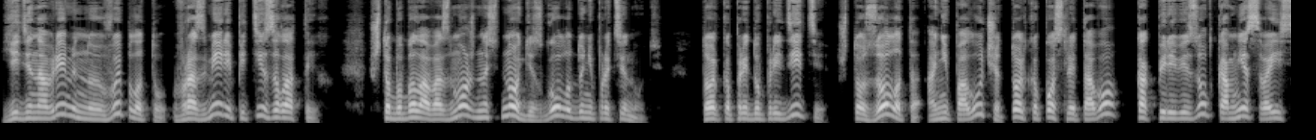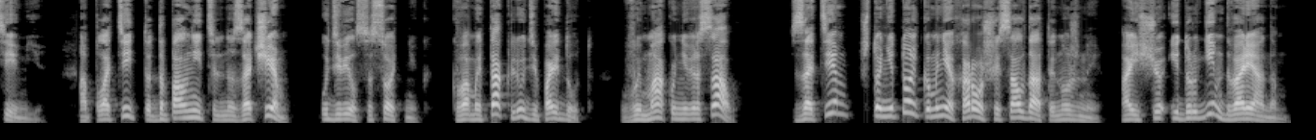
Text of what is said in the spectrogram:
единовременную выплату в размере пяти золотых, чтобы была возможность ноги с голоду не протянуть. Только предупредите, что золото они получат только после того, как перевезут ко мне свои семьи. Оплатить-то дополнительно зачем? Удивился сотник. К вам и так люди пойдут. Вы маг-универсал. Затем, что не только мне хорошие солдаты нужны, а еще и другим дворянам.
